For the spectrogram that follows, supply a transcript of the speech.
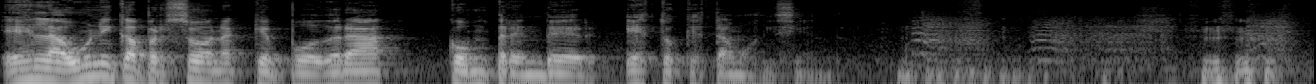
es la única persona que podrá comprender esto que estamos diciendo.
